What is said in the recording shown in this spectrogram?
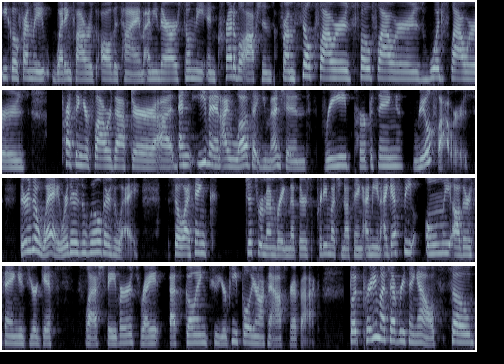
eco friendly wedding flowers all the time. I mean, there are so many incredible options from silk flowers, faux flowers, wood flowers, pressing your flowers after. Uh, and even I love that you mentioned repurposing real flowers. There's a way where there's a will, there's a way. So I think just remembering that there's pretty much nothing. I mean, I guess the only other thing is your gifts slash favors, right? That's going to your people. You're not going to ask for it back. But pretty much everything else. So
